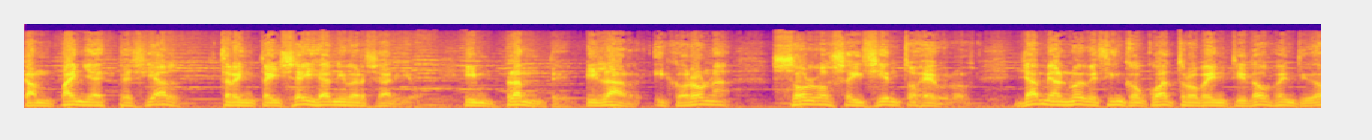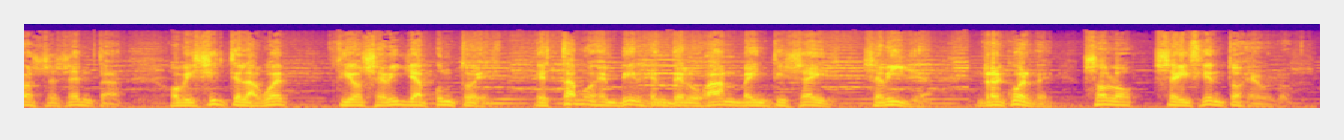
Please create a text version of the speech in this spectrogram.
campaña especial 36 aniversario. Implante, pilar y corona, solo 600 euros. Llame al 954 22 22 60 o visite la web ciosevilla.es. Estamos en Virgen de Luján 26, Sevilla. Recuerde, solo 600 euros.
